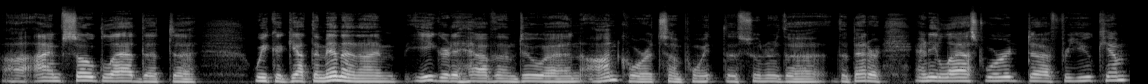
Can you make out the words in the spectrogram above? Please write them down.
Uh, I'm so glad that uh, we could get them in, and I'm eager to have them do an encore at some point. The sooner, the the better. Any last word uh, for you, Kim?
